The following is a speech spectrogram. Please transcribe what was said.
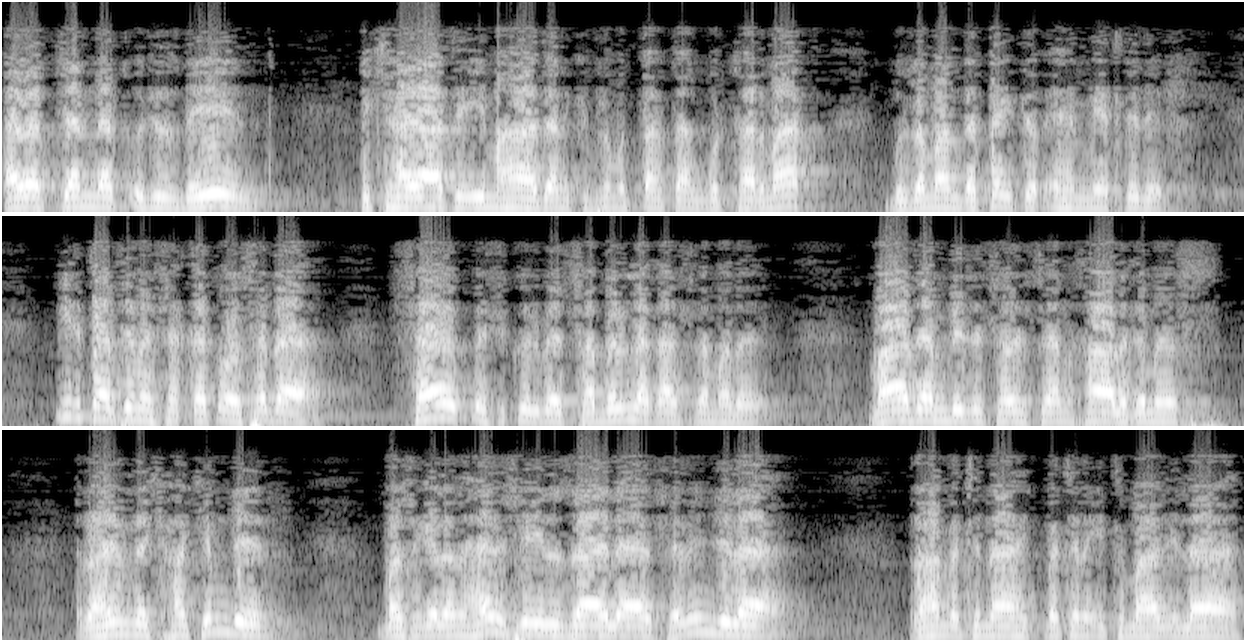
Evet cennet ucuz değil. İki hayatı imha eden küfrü mutlaktan kurtarmak bu zamanda pek çok ehemmiyetlidir. Bir parça meşakkat olsa da şevk ve şükür ve sabırla karşılamalı. Madem bizi çalıştıran Halık'ımız Rahim ve Hakimdir. Başa gelen her şeyi rıza ile, sevinç ile, rahmetine, hikmetine itimal ile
